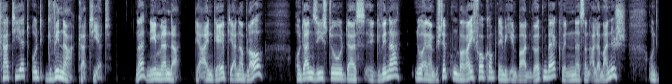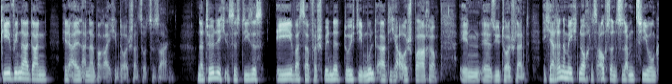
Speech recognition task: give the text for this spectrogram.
kartiert und Gewinner kartiert, ne? Nebeneinander. Die einen gelb, die anderen blau und dann siehst du, dass äh, Gewinner nur in einem bestimmten Bereich vorkommt, nämlich in Baden-Württemberg. Wir nennen das dann alemannisch und Gewinner dann in allen anderen Bereichen Deutschlands sozusagen. Natürlich ist es dieses E, was da verschwindet durch die mundartige Aussprache in äh, Süddeutschland. Ich erinnere mich noch, das ist auch so eine Zusammenziehung.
